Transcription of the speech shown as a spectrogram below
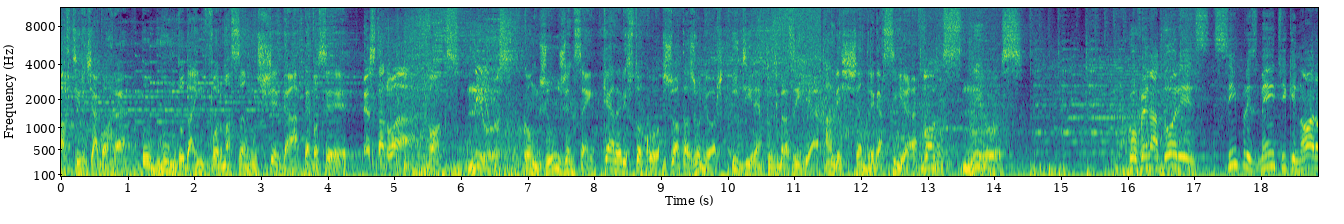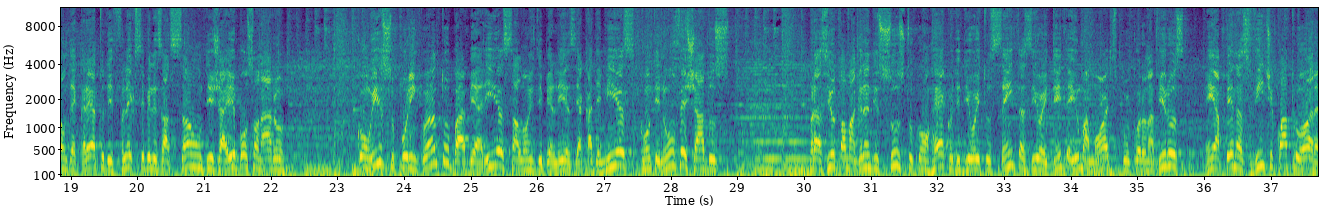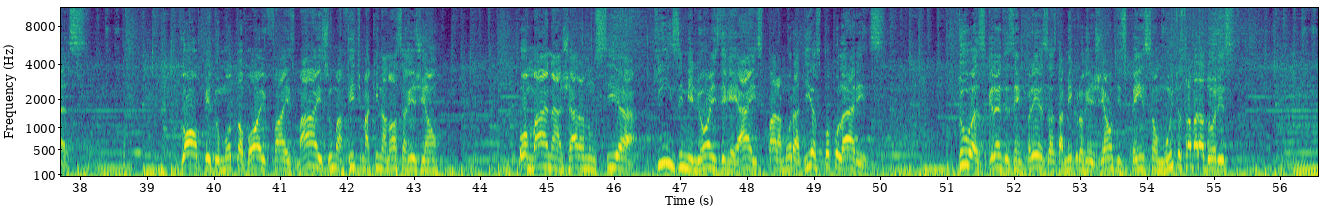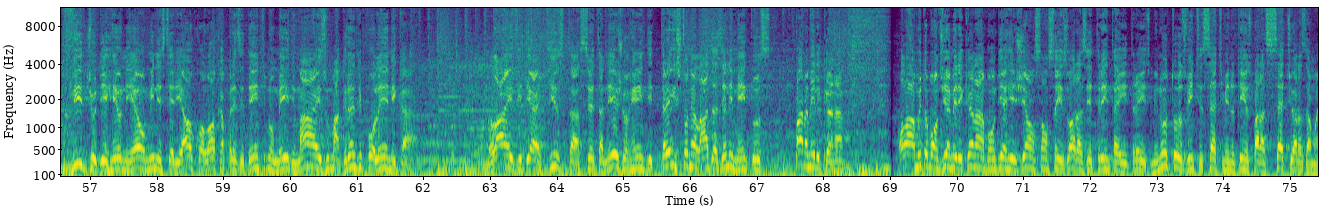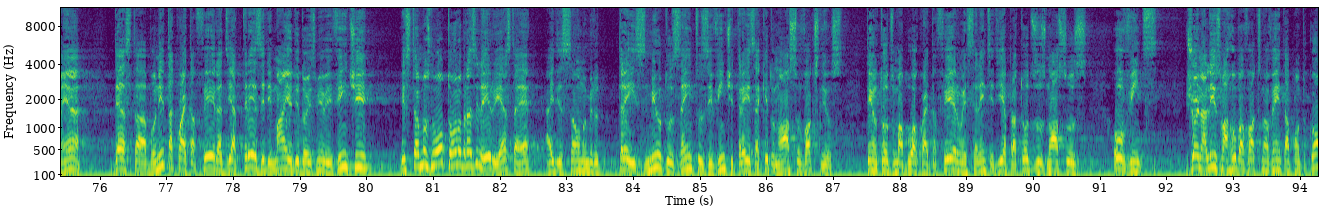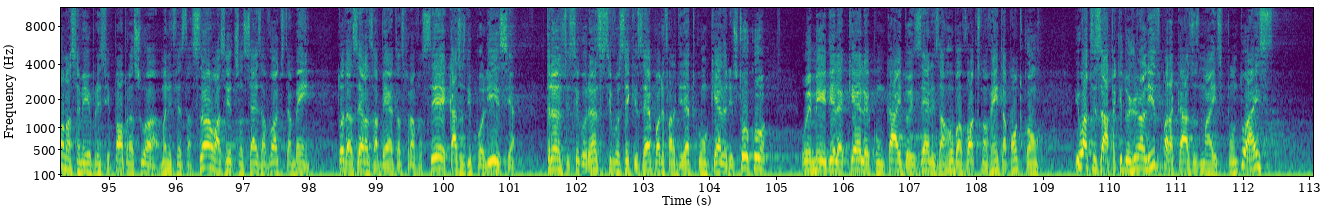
partir de agora, o mundo da informação chega até você. Está no ar, Fox News. Com Ju Jensen, Keller Estocco, J. Júnior e direto de Brasília, Alexandre Garcia. Fox News. Governadores simplesmente ignoram decreto de flexibilização de Jair Bolsonaro. Com isso, por enquanto, barbearias, salões de beleza e academias continuam fechados. Brasil toma grande susto com recorde de 881 mortes por coronavírus em apenas 24 horas. Golpe do motoboy faz mais uma vítima aqui na nossa região. Omar Najar anuncia 15 milhões de reais para moradias populares. Duas grandes empresas da microrregião dispensam muitos trabalhadores. Vídeo de reunião ministerial coloca presidente no meio de mais uma grande polêmica. Live de artista sertanejo rende 3 toneladas de alimentos para a Americana. Olá, muito bom dia, Americana. Bom dia, região. São 6 horas e 33 minutos, 27 minutinhos para 7 horas da manhã desta bonita quarta-feira, dia 13 de maio de 2020. Estamos no outono brasileiro e esta é a edição número 3223 aqui do nosso Vox News. Tenham todos uma boa quarta-feira, um excelente dia para todos os nossos ouvintes. Jornalismo arroba vox90.com, nosso e-mail principal para sua manifestação, as redes sociais da Vox também todas elas abertas para você. Casos de polícia, trânsito e segurança, se você quiser, pode falar direto com o Keller Estocco. O e-mail dele é keller com K e dois L's, arroba vox90.com. E o WhatsApp aqui do jornalismo para casos mais pontuais.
